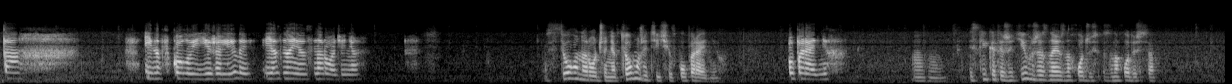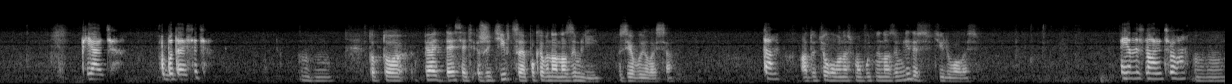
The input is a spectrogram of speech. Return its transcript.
Та. І навколо її жаліли. Я з нею з народження. З цього народження в цьому житті чи в попередніх? Попередніх. Угу. І скільки ти життів вже з нею знаходиш, знаходишся? П'ять або десять. Угу. Тобто 5-10 життів це поки вона на землі з'явилася. Так. А до цього вона ж, мабуть, не на землі десь втілювалась. Я не знаю цього. Угу.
